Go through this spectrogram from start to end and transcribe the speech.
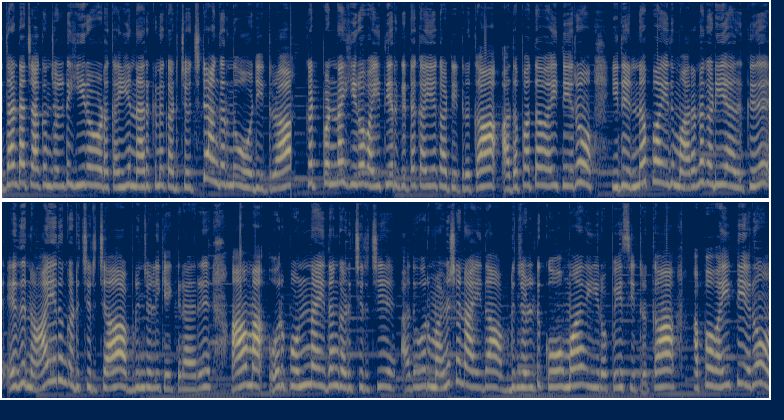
இதாண்டா சாக்குன்னு சொல்லிட்டு ஹீரோவோட கையை நறுக்குன்னு கடிச்சு வச்சுட்டு அங்கேருந்து ஓடிடுறா. கட் பண்ணா ஹீரோ வைத்தியர்கிட்ட கையை காட்டிட்டு இருக்கான். அதை பார்த்தா வைத்தியரும் இது என்னப்பா இது மரண கடியா இருக்கு? எது நாய் எதுவும் கடிச்சிருச்சா? அப்படின்னு சொல்லி கேட்குறாரு ஆமா ஒரு பொண்ணு நாய் தான் கடிச்சிருச்சு. அது ஒரு மனுஷ நாய் தான் அப்படின்னு சொல்லிட்டு கோமா ஹீரோ பேசிட்டு இருக்கான் அப்போ வைத்தியரும்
